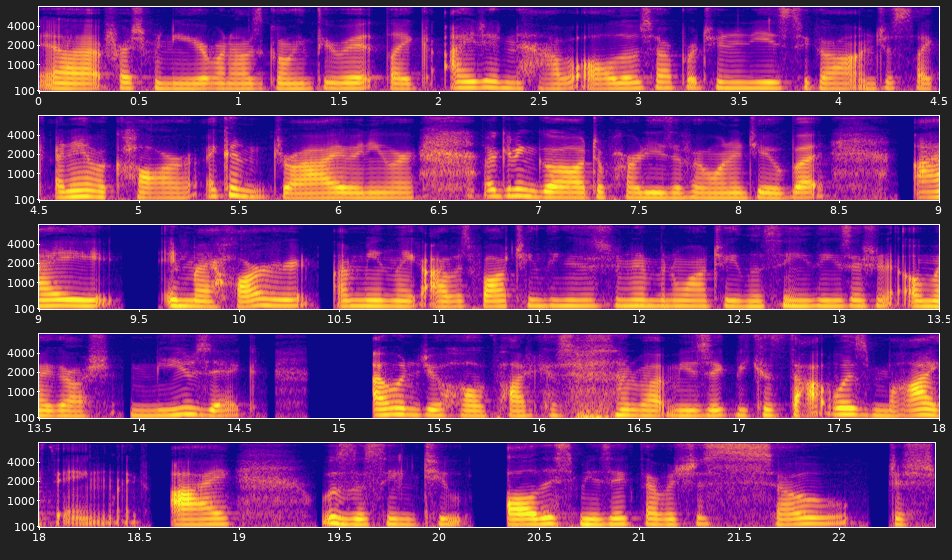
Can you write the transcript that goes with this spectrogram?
uh, freshman year when i was going through it like i didn't have all those opportunities to go out and just like i didn't have a car. I couldn't drive anywhere. I couldn't go out to parties if i wanted to but i in my heart i mean like i was watching things i shouldn't have been watching listening to things i shouldn't oh my gosh music I want to do a whole podcast episode about music because that was my thing. Like I was listening to all this music that was just so dis-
